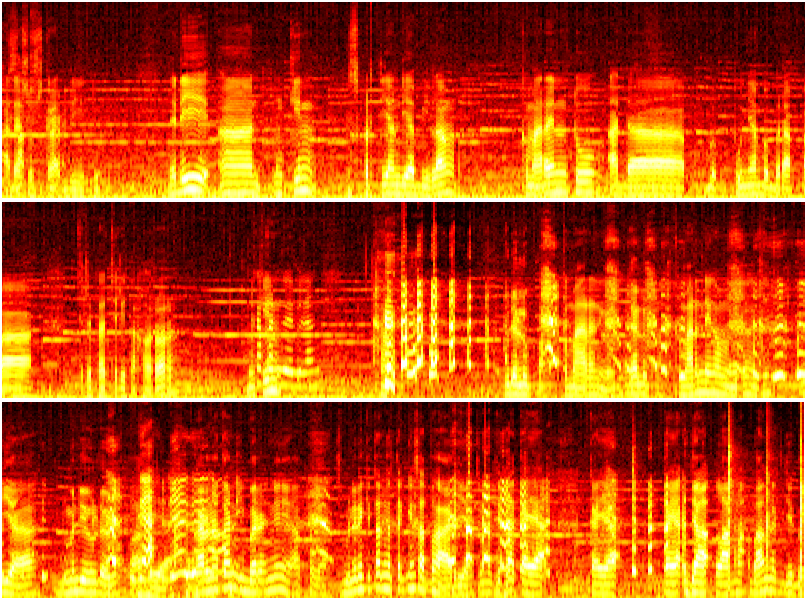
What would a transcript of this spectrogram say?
ada subscribe, Subscribe. di itu. Jadi eh, mungkin seperti yang dia bilang kemarin tuh ada be- punya beberapa cerita-cerita horor. Kapan Mungkin gue bilang? Udah lupa. kemarin kan? Udah lupa. Kemarin dia ngomong itu nggak sih? iya, cuman dia udah lupa. Iya. Karena kan ibaratnya apa ya? Sebenarnya kita ngeteknya satu hari ya, cuma kita kayak kayak kayak ja- lama banget gitu.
